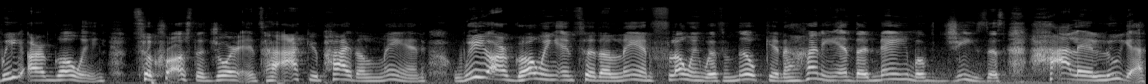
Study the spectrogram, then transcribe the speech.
We are going to cross the Jordan to occupy the land. We are going into the land flowing with milk and honey in the name of Jesus. Hallelujah.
